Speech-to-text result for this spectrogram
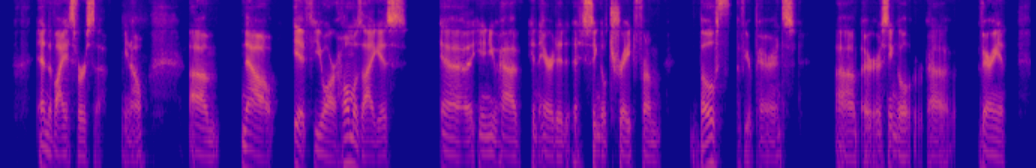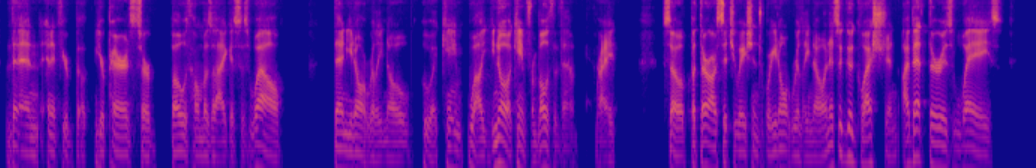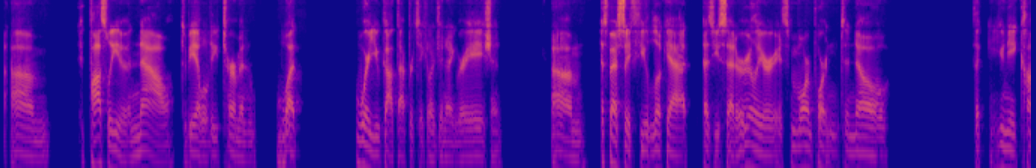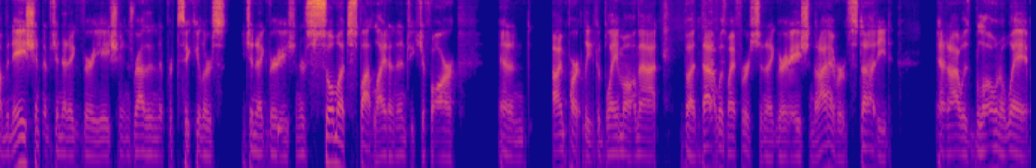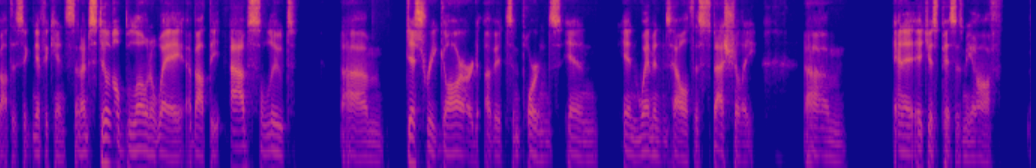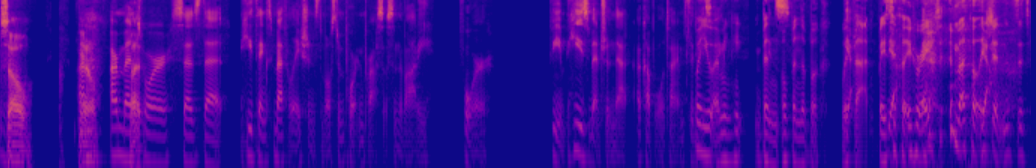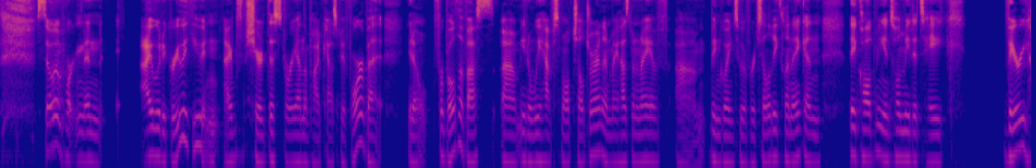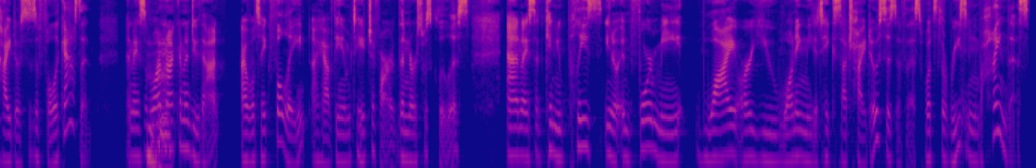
and the vice versa you know um, now if you are homozygous uh, and you have inherited a single trait from both of your parents um, or a single uh, variant, then and if your your parents are both homozygous as well, then you don't really know who it came. Well, you know it came from both of them, right? So, but there are situations where you don't really know, and it's a good question. I bet there is ways, um, possibly even now, to be able to determine what where you got that particular genetic variation um, especially if you look at, as you said earlier, it's more important to know the unique combination of genetic variations rather than the particular genetic variation. There's so much spotlight on MTHFR, and I'm partly to blame on that. But that was my first genetic variation that I ever studied. And I was blown away about the significance. And I'm still blown away about the absolute um, disregard of its importance in in women's health, especially. Um, and it, it just pisses me off. So, you our, know, our mentor but, says that he thinks methylation is the most important process in the body for he's mentioned that a couple of times. Well, you, like, I mean, he been opened the book with yeah, that basically, yeah, right? methylation. Yeah. It's, it's so important. And I would agree with you. And I've shared this story on the podcast before, but you know, for both of us, um, you know, we have small children and my husband and I have um, been going to a fertility clinic and they called me and told me to take very high doses of folic acid. And I said, well, mm-hmm. I'm not going to do that. I will take folate. I have the MTHFR. The nurse was clueless. And I said, Can you please, you know, inform me why are you wanting me to take such high doses of this? What's the reasoning behind this?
